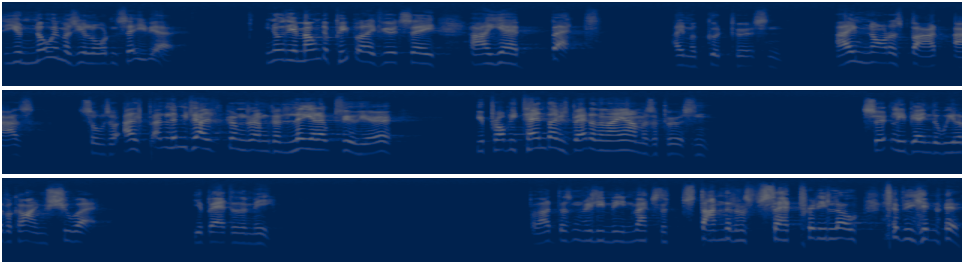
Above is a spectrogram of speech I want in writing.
Do you know Him as your Lord and Savior? You know the amount of people I've heard say, ah, yeah, but I'm a good person. I'm not as bad as so and so. Let me tell you, I'm going to lay it out for you here. You're probably 10 times better than I am as a person. Certainly behind the wheel of a car, I'm sure you're better than me. But that doesn't really mean much. The standard was set pretty low to begin with.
